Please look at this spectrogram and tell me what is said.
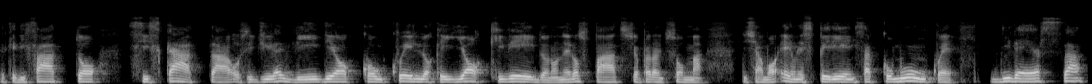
perché di fatto si scatta o si gira il video con quello che gli occhi vedono nello spazio, però insomma diciamo è un'esperienza comunque diversa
